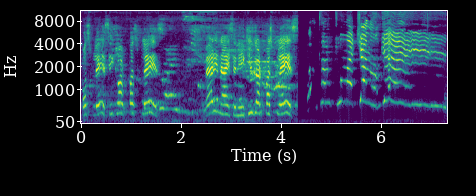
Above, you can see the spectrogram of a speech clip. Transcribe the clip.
First place. He got first place. Very nice, Anik. You got first place. Welcome to my channel. Yay!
